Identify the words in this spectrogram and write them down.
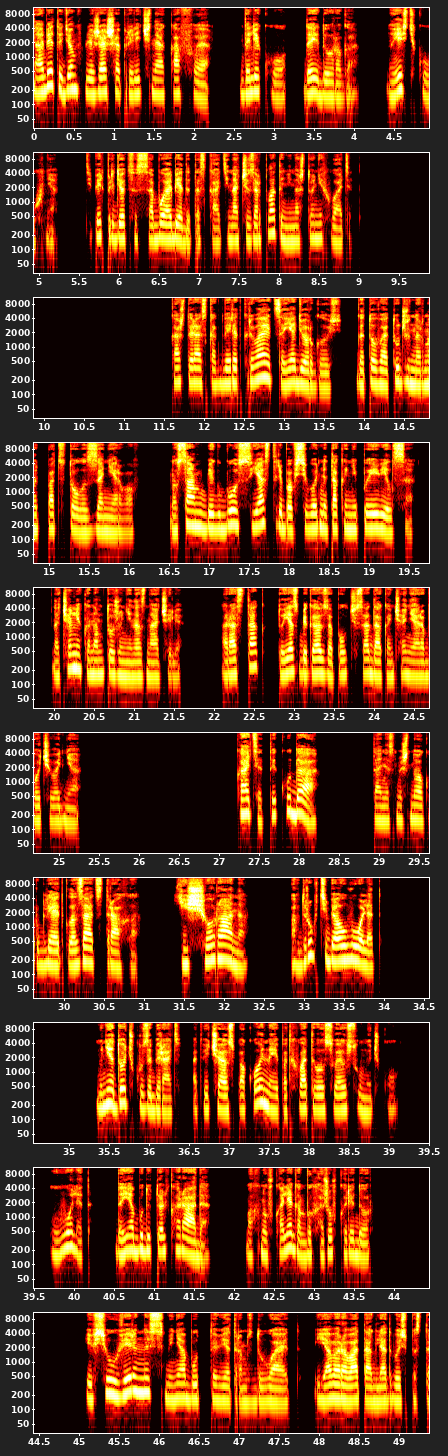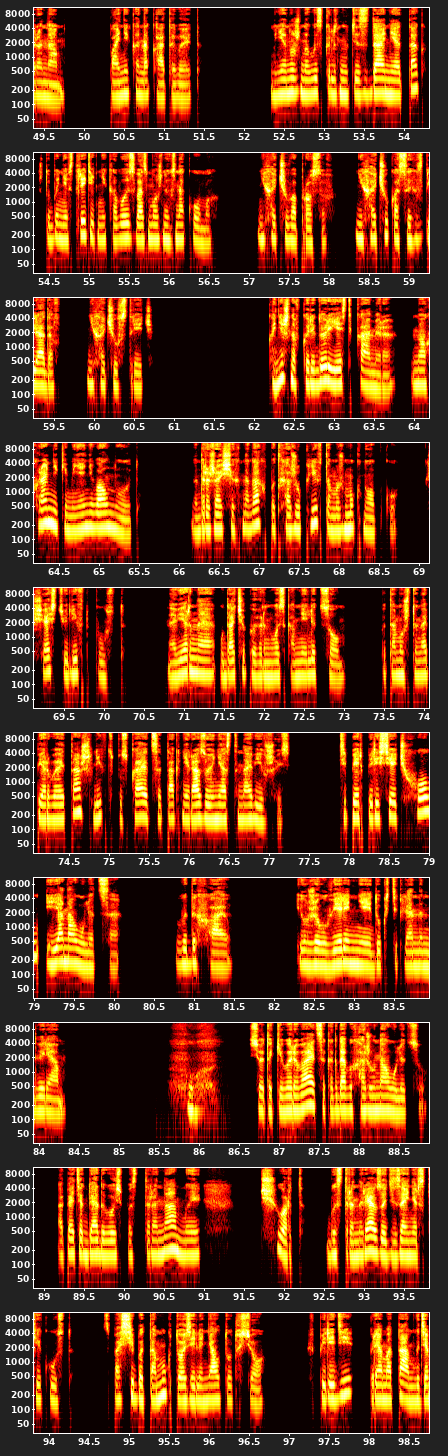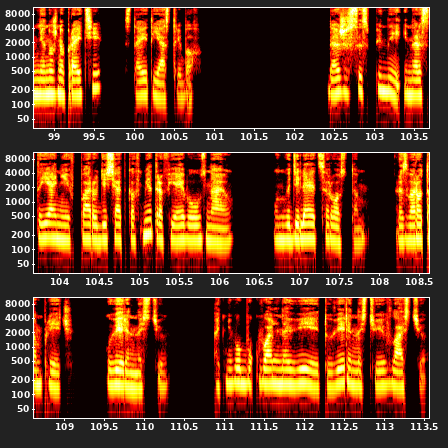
На обед идем в ближайшее приличное кафе. Далеко, да и дорого. Но есть кухня. Теперь придется с собой обеды таскать, иначе зарплаты ни на что не хватит. Каждый раз, как дверь открывается, я дергаюсь, готовая тут же нырнуть под стол из-за нервов. Но сам Биг Босс Ястребов сегодня так и не появился. Начальника нам тоже не назначили. А раз так, то я сбегаю за полчаса до окончания рабочего дня. «Катя, ты куда?» Таня смешно округляет глаза от страха. «Еще рано. А вдруг тебя уволят?» «Мне дочку забирать», — отвечаю спокойно и подхватываю свою сумочку. «Уволят? Да я буду только рада». Махнув коллегам, выхожу в коридор. И всю уверенность с меня будто ветром сдувает. Я воровато оглядываюсь по сторонам. Паника накатывает. Мне нужно выскользнуть из здания так, чтобы не встретить никого из возможных знакомых. Не хочу вопросов, не хочу косых взглядов, не хочу встреч. Конечно, в коридоре есть камеры, но охранники меня не волнуют. На дрожащих ногах подхожу к лифтам и жму кнопку. К счастью, лифт пуст. Наверное, удача повернулась ко мне лицом, потому что на первый этаж лифт спускается так ни разу и не остановившись. Теперь пересечь холл, и я на улице. Выдыхаю и уже увереннее иду к стеклянным дверям. Фух. Все-таки вырывается, когда выхожу на улицу. Опять оглядываюсь по сторонам и... Черт! Быстро ныряю за дизайнерский куст. Спасибо тому, кто озеленял тут все. Впереди, прямо там, где мне нужно пройти, стоит Ястребов. Даже со спины и на расстоянии в пару десятков метров я его узнаю. Он выделяется ростом, разворотом плеч, уверенностью, от него буквально веет уверенностью и властью.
